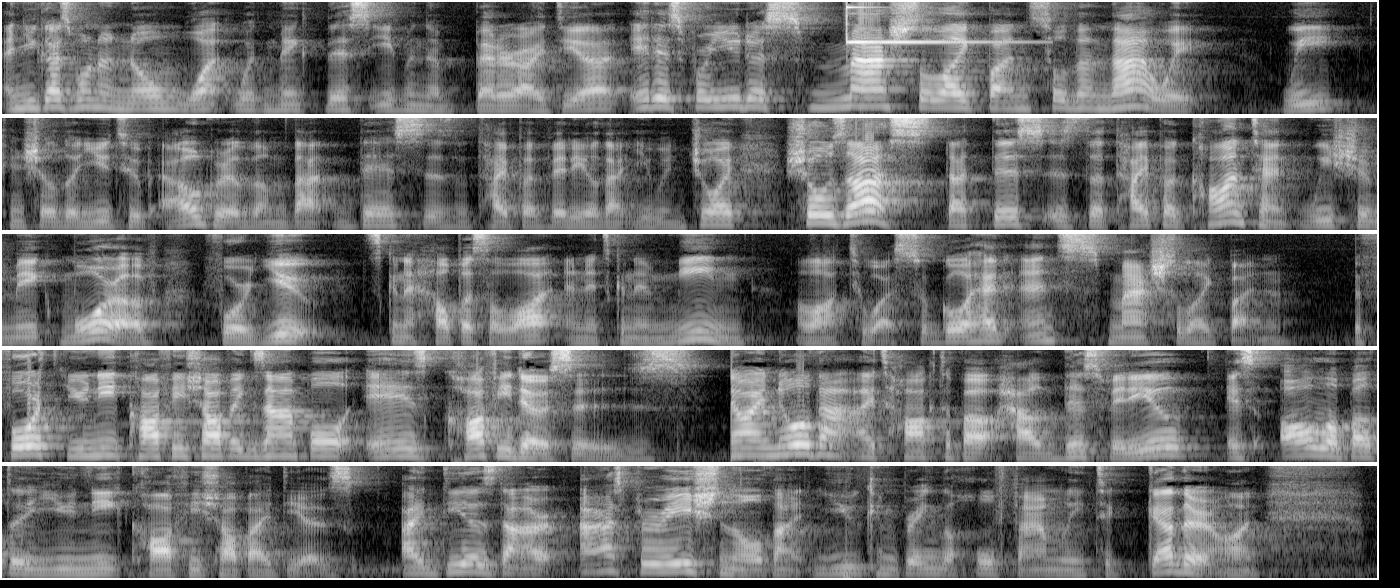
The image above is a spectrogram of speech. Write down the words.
And you guys want to know what would make this even a better idea? It is for you to smash the like button so then that way we can show the YouTube algorithm that this is the type of video that you enjoy, shows us that this is the type of content we should make more of for you. It's gonna help us a lot and it's gonna mean a lot to us. So go ahead and smash the like button. The fourth unique coffee shop example is coffee doses. Now I know that I talked about how this video is all about the unique coffee shop ideas. Ideas that are aspirational that you can bring the whole family together on.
